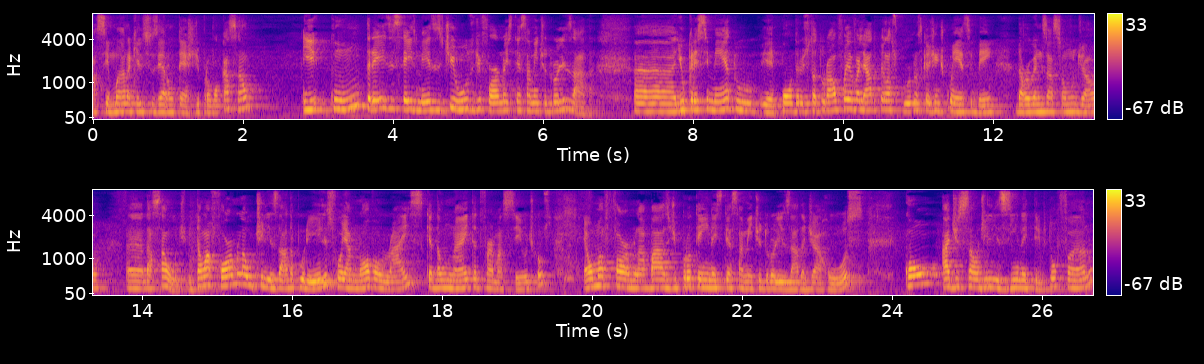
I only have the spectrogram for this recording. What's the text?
a semana que eles fizeram o teste de provocação e com 1, 3 e 6 meses de uso de fórmula extensamente hidrolisada. Uh, e o crescimento eh, pondero estatural foi avaliado pelas curvas que a gente conhece bem da Organização Mundial uh, da Saúde. Então, a fórmula utilizada por eles foi a Novel Rice, que é da United Pharmaceuticals. É uma fórmula à base de proteína extensamente hidrolisada de arroz, com adição de lisina e triptofano,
